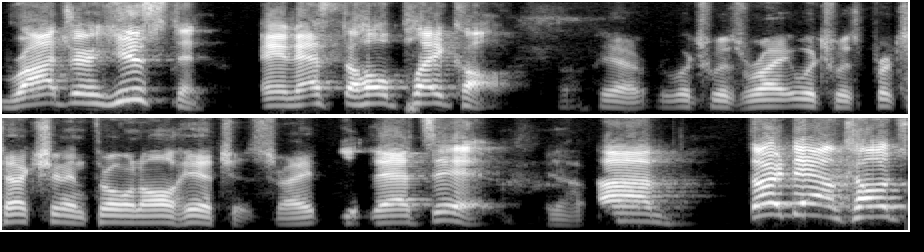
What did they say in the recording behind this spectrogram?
Roger Houston and that's the whole play call. Yeah, which was right, which was protection and throwing all hitches, right? That's it. Yeah. Um, third down, coach.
